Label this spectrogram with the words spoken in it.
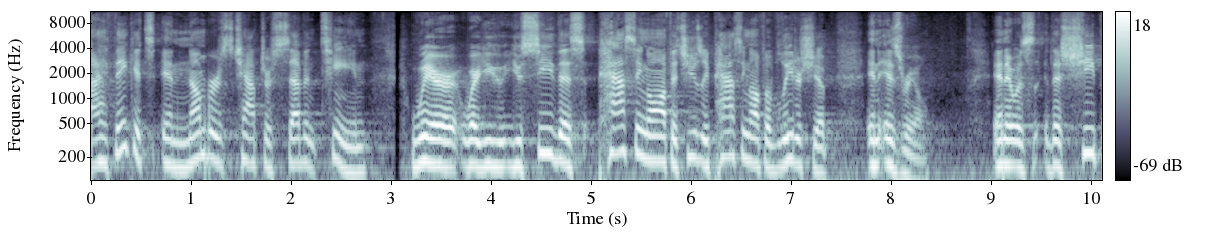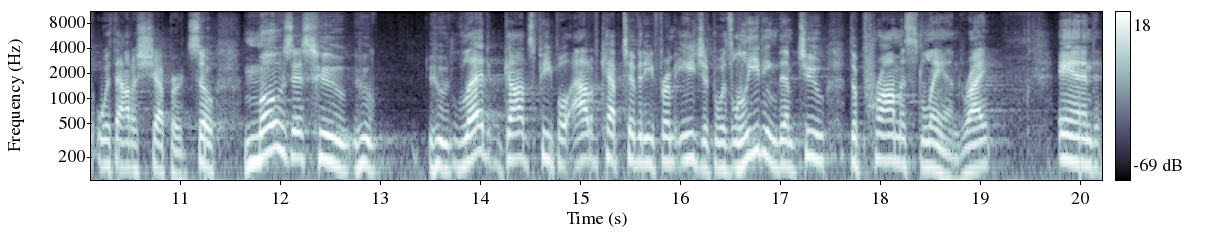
I think it's in Numbers chapter 17 where, where you, you see this passing off, it's usually passing off of leadership in Israel. And it was the sheep without a shepherd. So Moses, who, who, who led God's people out of captivity from Egypt, was leading them to the promised land, right? And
